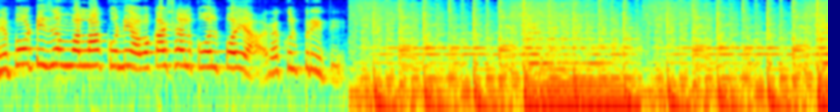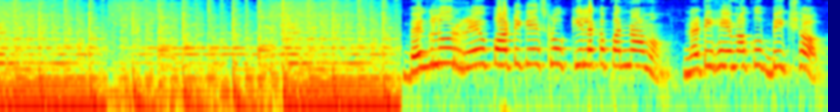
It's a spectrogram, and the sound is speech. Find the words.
నెపోటిజం వల్ల కొన్ని అవకాశాలు కోల్పోయా రకుల్ ప్రీతి. బెంగళూరు రేవ్ పార్టీ కేసులో కీలక పరిణామం. నటి హేమకు బిగ్ షాక్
